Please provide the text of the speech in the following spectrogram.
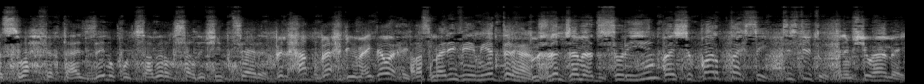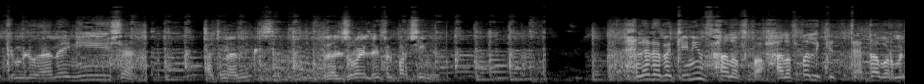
الصباح فيقت عزين وقلت صابر خصك نمشي نتسارع بالحق بحدي معي تا واحد. راس مالي فيه 100 درهم. محدا الجامعة السوريين. باش شبار الطاكسي. تشتيتو نمشيو هاماي. كملوا هاماي نيشان. قلت مع من هذا الجروي اللي في البارتشيني حنا دابا كاينين في حنفطة. حنفطة اللي كتعتبر من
